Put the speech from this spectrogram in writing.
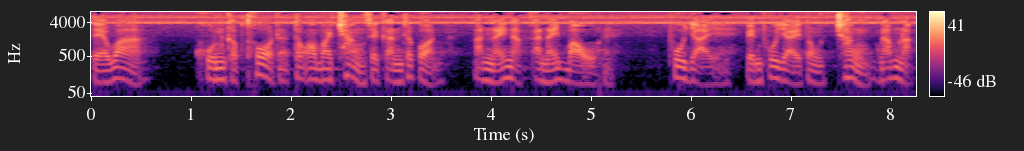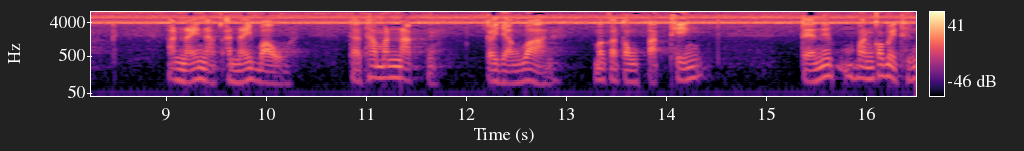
แต่ว่า คุณกับโทษต้องเอามาชั่งใส่กันซะก่อน อันไหนหนัก อันไหนเบาผู้ใหญ่เป็นผู้ใหญ่ต้องชั่งน้ำหนัก อันไหนหนัก อันไหนเบา แต่ถ้ามันหนักก็อย่างว่านะมันก็ต้องตัดทิ้ง แต่นี่มันก็ไม่ถึง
